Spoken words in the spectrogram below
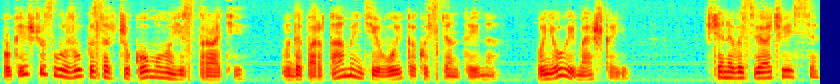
Поки що служу писарчуком у магістраті, в департаменті Вуйка Костянтина. У нього й мешкаю. Ще не висвячуєшся?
